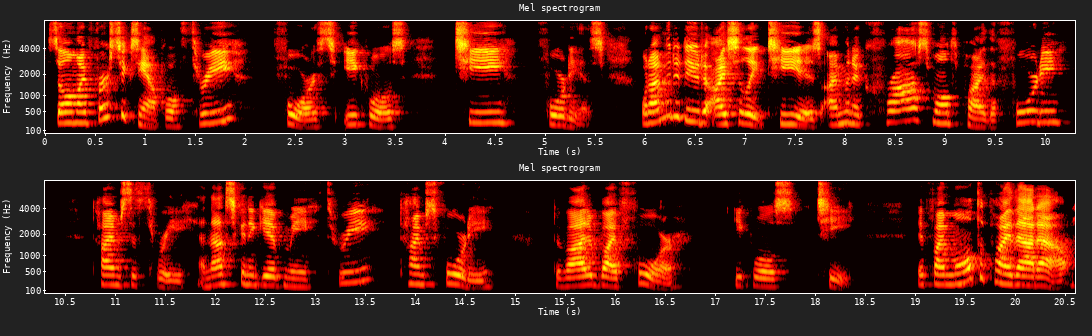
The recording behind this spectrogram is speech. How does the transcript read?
So in my first example, 3 fourths equals t 40ths. What I'm going to do to isolate t is I'm going to cross multiply the 40 times the 3, and that's going to give me 3 times 40 divided by 4 equals t. If I multiply that out,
